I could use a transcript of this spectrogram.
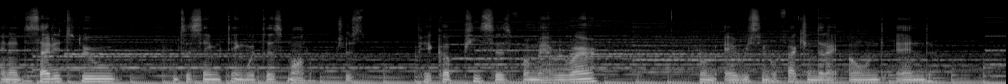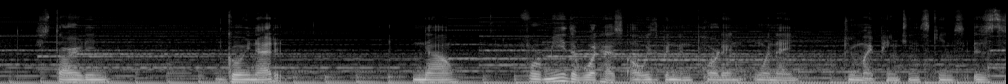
And I decided to do the same thing with this model. Pick up pieces from everywhere from every single faction that I owned and starting going at it. Now, for me, the what has always been important when I do my painting schemes is the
